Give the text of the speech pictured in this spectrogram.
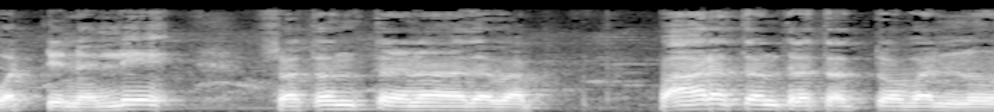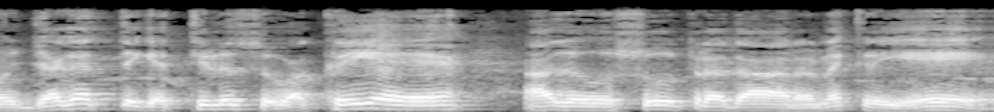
ಒಟ್ಟಿನಲ್ಲಿ ಸ್ವತಂತ್ರನಾದವ ಪಾರತಂತ್ರ ತತ್ವವನ್ನು ಜಗತ್ತಿಗೆ ತಿಳಿಸುವ ಕ್ರಿಯೆ ಅದು ಸೂತ್ರಧಾರನ ಕ್ರಿಯೆ.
